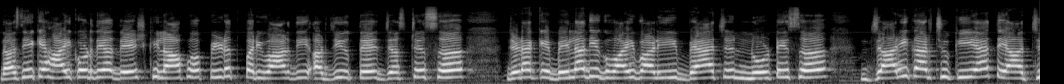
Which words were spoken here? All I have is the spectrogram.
ਦੱਸਦੀ ਕਿ ਹਾਈ ਕੋਰਟ ਦੇ ਆਦੇਸ਼ ਖਿਲਾਫ ਪੀੜਤ ਪਰਿਵਾਰ ਦੀ ਅਰਜ਼ੀ ਉੱਤੇ ਜਸਟਿਸ, ਜਿਹੜਾ ਕਿ ਬੇਲਾ ਦੀ ਅਗਵਾਈ ਵਾਲੀ ਬੈਚ ਨੋਟਿਸ ਜਾਰੀ ਕਰ ਚੁੱਕੀ ਹੈ ਤੇ ਅੱਜ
